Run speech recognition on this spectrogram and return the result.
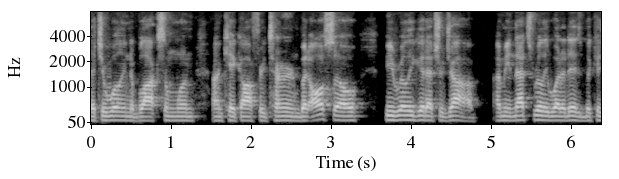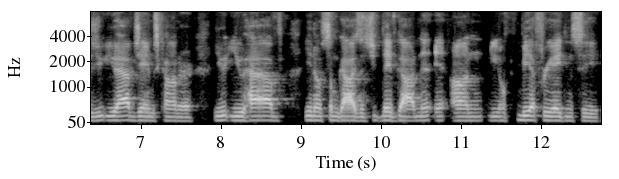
that you're willing to block someone on kickoff return, but also be really good at your job. I mean, that's really what it is because you, you have James Conner, you you have you know some guys that you, they've gotten on you know via free agency,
